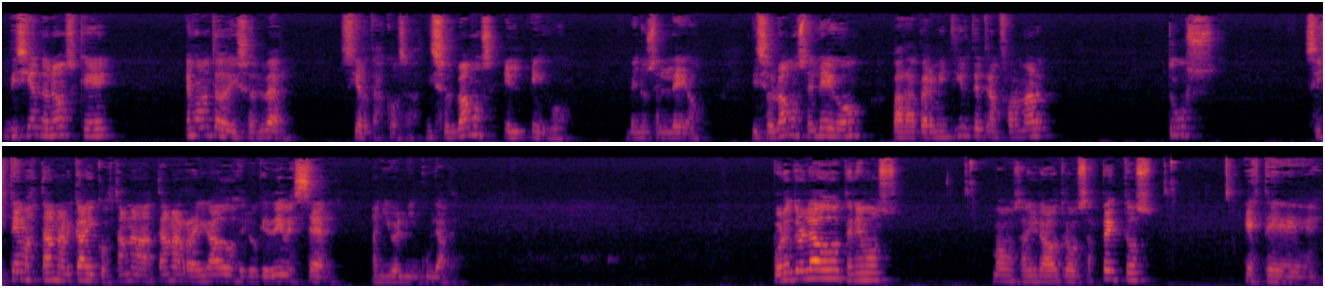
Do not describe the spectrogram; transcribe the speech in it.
diciéndonos que es momento de disolver, ciertas cosas. Disolvamos el ego. Venus en Leo. Disolvamos el ego para permitirte transformar tus sistemas tan arcaicos, tan, tan arraigados de lo que debe ser a nivel vincular. Por otro lado, tenemos, vamos a ir a otros aspectos, este,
